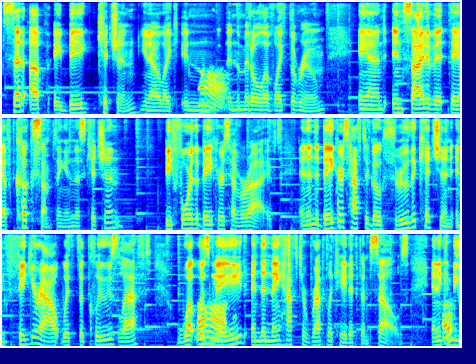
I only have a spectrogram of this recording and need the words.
set up a big kitchen, you know, like in Oh. in the middle of like the room, and inside of it they have cooked something in this kitchen before the bakers have arrived. And then the bakers have to go through the kitchen and figure out with the clues left what was Oh. made and then they have to replicate it themselves. And it can be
